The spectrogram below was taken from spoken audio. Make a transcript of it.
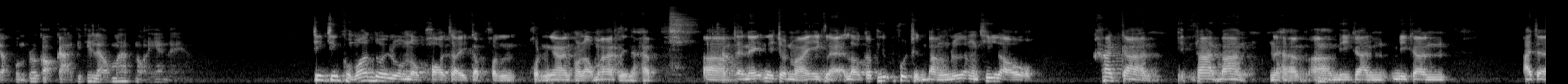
กับผลประกอบการปีที่แล้วมากน้อยแค่ไหนจริงๆ ผมว่าโดยรวมเราพอใจกับผลผลงานของเรามากเลยนะครับแต่ในในจดหมายอีกแหละ เราก็พูดถึงบางเรื่องที่เราคาดการผิดพลาดบ้างนะครับมีการมีการ อาจจะ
